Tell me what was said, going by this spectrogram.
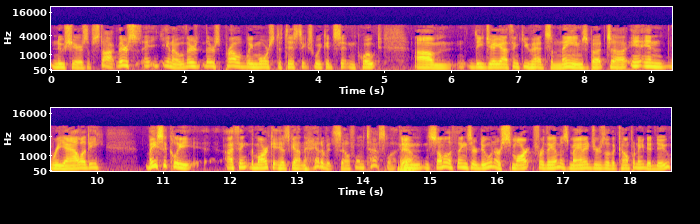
new shares of stock. There's you know there's there's probably more statistics we could sit and quote. Um, DJ, I think you had some names, but uh, in, in reality, basically, I think the market has gotten ahead of itself on Tesla, Yeah. and some of the things they're doing are smart for them as managers of the company to do.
